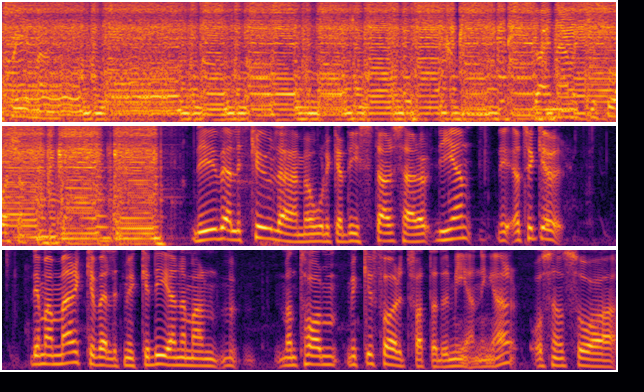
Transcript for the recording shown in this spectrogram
Freeman. Dynamic distortion. Det är ju väldigt kul det här med olika distar. Så här. Igen, jag tycker det man märker väldigt mycket det är när man, man tar mycket förutfattade meningar och sen så,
